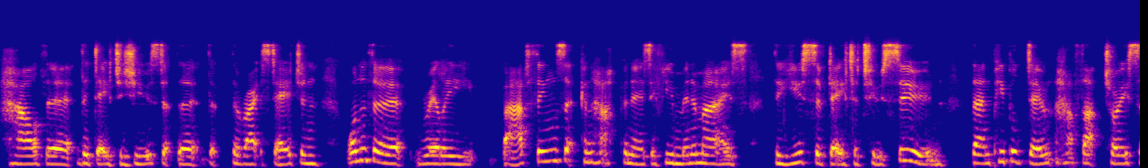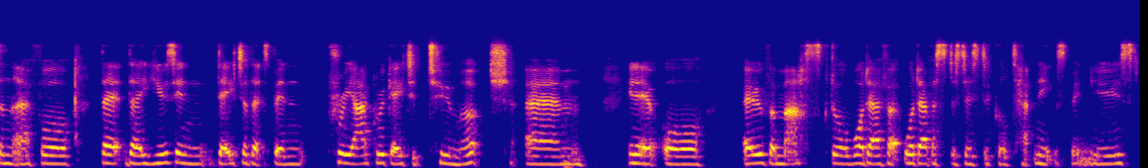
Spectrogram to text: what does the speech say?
how the the data is used at the, the, the right stage. And one of the really bad things that can happen is if you minimize the use of data too soon then people don't have that choice and therefore they're, they're using data that's been pre-aggregated too much um mm. you know or over masked or whatever whatever statistical technique's been used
